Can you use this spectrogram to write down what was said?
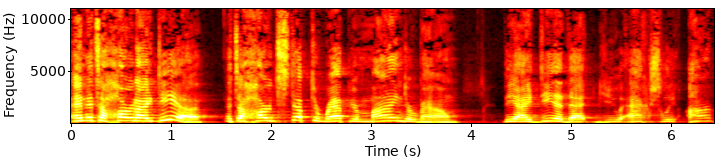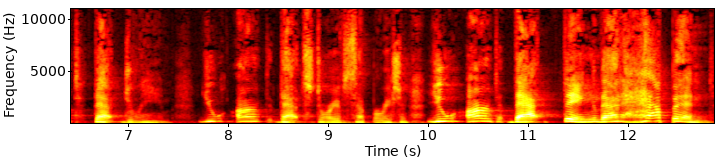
And it's a hard idea. It's a hard step to wrap your mind around the idea that you actually aren't that dream. You aren't that story of separation. You aren't that thing that happened.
